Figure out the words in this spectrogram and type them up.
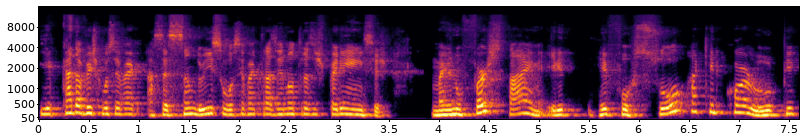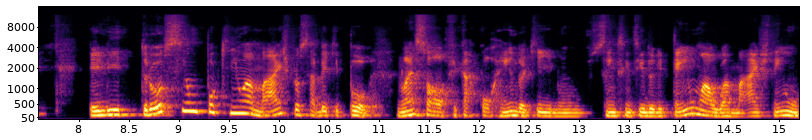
e cada vez que você vai acessando isso, você vai trazendo outras experiências. Mas no first time, ele reforçou aquele core loop, ele trouxe um pouquinho a mais para eu saber que, pô, não é só ficar correndo aqui sem sentido, ele tem um algo a mais, tem um,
